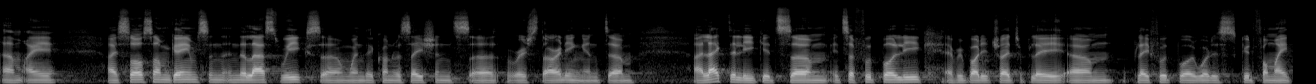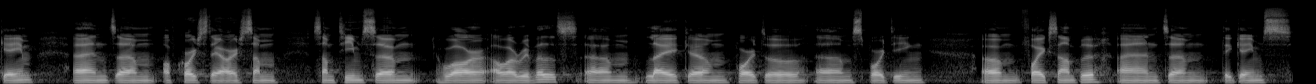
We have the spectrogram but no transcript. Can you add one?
Um, I I saw some games in, in the last weeks uh, when the conversations uh, were starting, and um, I like the league. It's um, it's a football league. Everybody tried to play um, play football, what is good for my game. And um, of course, there are some some teams um, who are our rivals, um, like um, Porto, Sporting, for example. And the games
